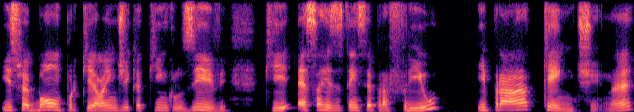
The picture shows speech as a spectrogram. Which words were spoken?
Isso é bom porque ela indica aqui, inclusive, que essa resistência é para frio e para quente, né?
